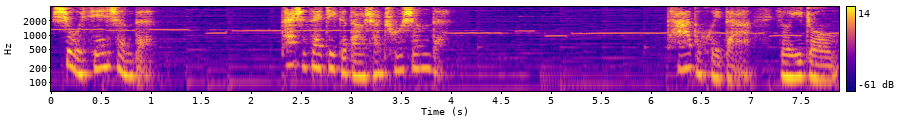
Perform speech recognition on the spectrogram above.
是我先生的。”他是在这个岛上出生的。他的回答有一种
